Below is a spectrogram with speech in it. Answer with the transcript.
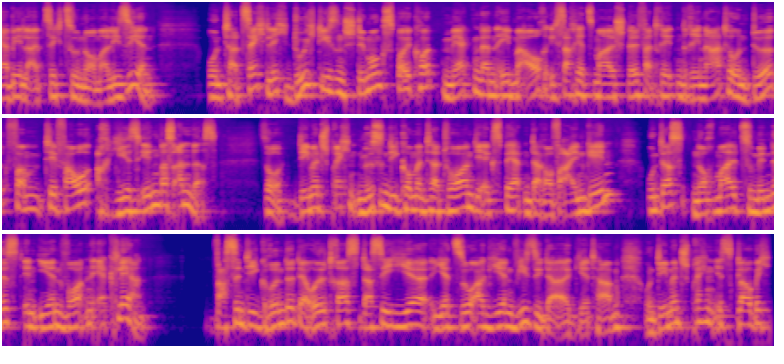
RB Leipzig zu normalisieren. Und tatsächlich durch diesen Stimmungsboykott merken dann eben auch, ich sage jetzt mal stellvertretend Renate und Dirk vom TV, ach, hier ist irgendwas anders. So, dementsprechend müssen die Kommentatoren, die Experten darauf eingehen und das nochmal zumindest in ihren Worten erklären. Was sind die Gründe der Ultras, dass sie hier jetzt so agieren, wie sie da agiert haben? Und dementsprechend ist, glaube ich,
